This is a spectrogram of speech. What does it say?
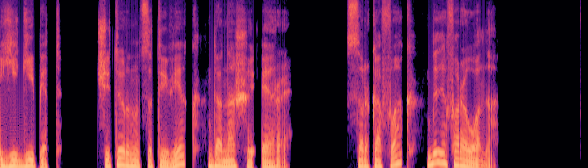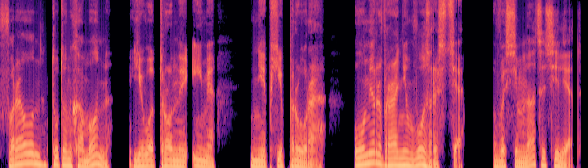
Египет. XIV век до нашей эры. Саркофаг для фараона. Фараон Тутанхамон, его тронное имя Непхипрура, умер в раннем возрасте, 18 лет.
